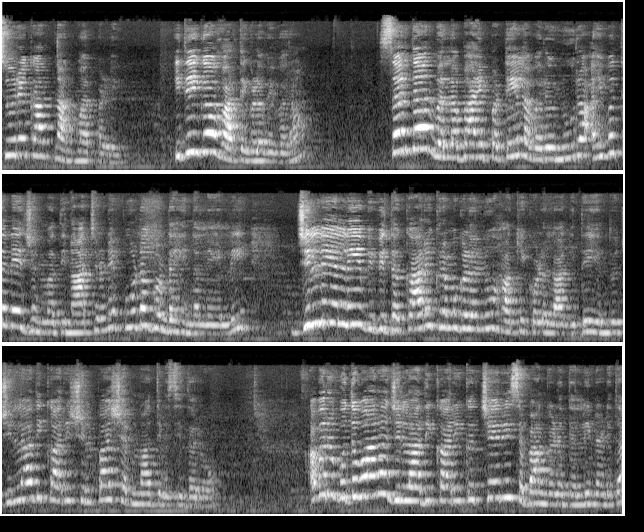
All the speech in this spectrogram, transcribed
ಸೂರ್ಯಕಾಂತ್ ನಾಗಮಾರ್ಪಳ್ಳಿ. ಇದೀಗ ವಾರ್ತೆಗಳ ವಿವರ. ಸರ್ದಾರ್ ವಲ್ಲಭಾಯ್ ಪಟೇಲ್ ಅವರು ನೂರ ಐವತ್ತನೇ ಜನ್ಮ ದಿನಾಚರಣೆ ಪೂರ್ಣಗೊಂಡ ಹಿನ್ನೆಲೆಯಲ್ಲಿ ಜಿಲ್ಲೆಯಲ್ಲಿ ವಿವಿಧ ಕಾರ್ಯಕ್ರಮಗಳನ್ನು ಹಾಕಿಕೊಳ್ಳಲಾಗಿದೆ ಎಂದು ಜಿಲ್ಲಾಧಿಕಾರಿ ಶಿಲ್ಪಾ ಶರ್ಮಾ ತಿಳಿಸಿದರು. ಅವರು ಬುಧವಾರ ಜಿಲ್ಲಾಧಿಕಾರಿ ಕಚೇರಿ ಸಭಾಂಗಣದಲ್ಲಿ ನಡೆದ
